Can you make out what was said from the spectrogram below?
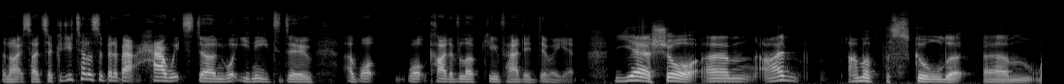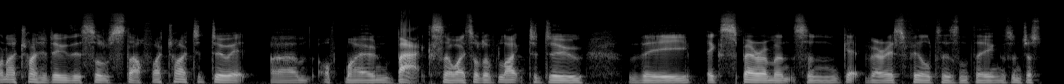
the night side. So could you tell us a bit about how it's done, what you need to do, and what, what kind of luck you've had in doing it? Yeah, sure. Um, I'm I'm of the school that um, when I try to do this sort of stuff, I try to do it um, off my own back. So I sort of like to do the experiments and get various filters and things and just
